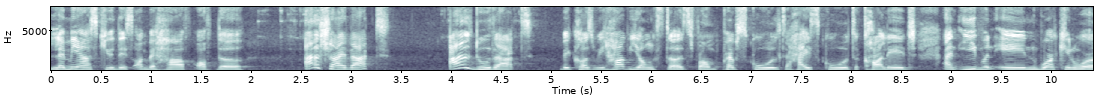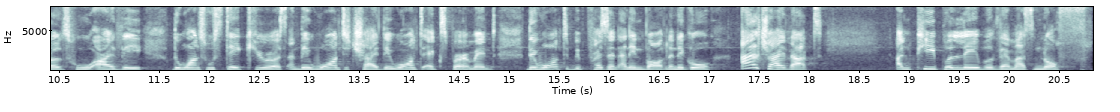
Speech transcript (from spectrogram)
Let me ask you this on behalf of the I'll try that. I'll do that because we have youngsters from prep school to high school to college and even in working worlds who are the the ones who stay curious and they want to try, they want to experiment, they want to be present and involved and they go, I'll try that and people label them as nuff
